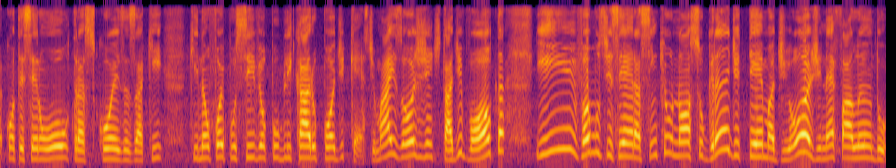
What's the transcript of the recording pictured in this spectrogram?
aconteceram outras coisas aqui que não foi possível publicar o podcast. Mas hoje a gente está de volta e vamos dizer assim que o nosso grande tema de hoje, né, falando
